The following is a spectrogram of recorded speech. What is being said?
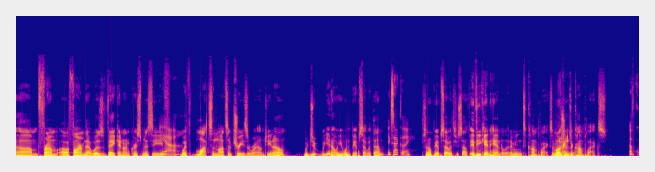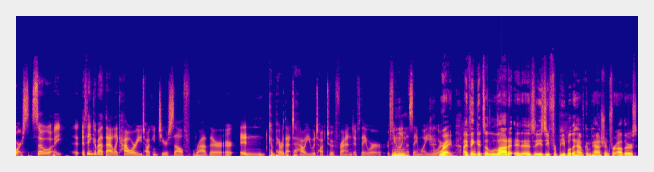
um, from a farm that was vacant on Christmas Eve Yeah. with lots and lots of trees around, you know? Would you, you know, you wouldn't be upset with them. exactly So don't be upset with yourself if you can't handle it. I mean, it's complex. Emotions are complex. Of course. So I, I think about that like how are you talking to yourself rather or, and compare that to how you would talk to a friend if they were feeling the same way you were. Mm-hmm. Right. I think it's a lot. Of, it- it's easy for people to have compassion for others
